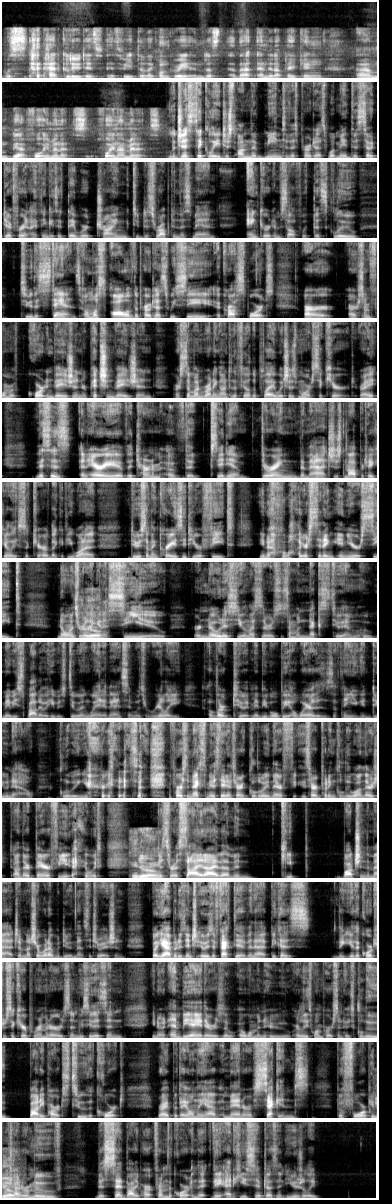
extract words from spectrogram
was had glued his his feet to the concrete, and just that ended up taking. Um, yeah, 40 minutes, 49 minutes. logistically just on the means of this protest what made this so different i think is that they were trying to disrupt and this man anchored himself with this glue to the stands almost all of the protests we see across sports are are some form of court invasion or pitch invasion or someone running onto the field of play which is more secured right this is an area of the tournament of the stadium during the match just not particularly secured. Like if you want to do something crazy to your feet, you know, while you're sitting in your seat, no one's really Yeah. going to see you or notice you unless there was someone next to him who maybe spotted what he was doing way in advance and was really alert to it. Maybe people will be aware this is a thing you can do now. Gluing your a person next to me in the stadium started gluing their feet, started putting glue on their on their bare feet. I would Yeah. just sort of side eye them and keep watching the match. I'm not sure what I would do in that situation, but yeah, but it was it was effective in that because the the courts are secure perimeters, and we see this in you know in NBA. There was a, a woman who, or at least one person, who's glued body parts to the court, right? But they only have a manner of seconds before people Yeah. try to remove this said body part from the court, and the, the adhesive doesn't usually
